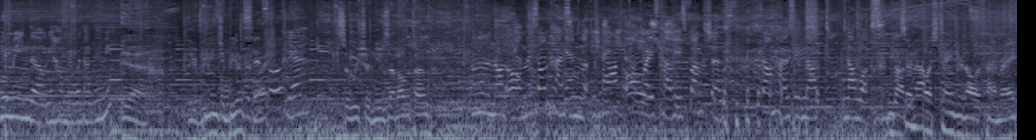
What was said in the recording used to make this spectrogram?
You mean the 你好没有问到 Jimmy? Yeah. It means you're beautiful, right? Yeah. So we shouldn't use that all the time? Uh, not all. Sometimes it not, it not always have its functions. Sometimes it not not works. So not with strangers all the time, right?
